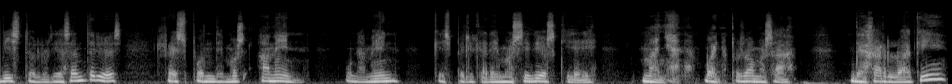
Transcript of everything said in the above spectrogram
visto en los días anteriores, respondemos amén. Un amén que explicaremos, si Dios quiere, mañana. Bueno, pues vamos a dejarlo aquí.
